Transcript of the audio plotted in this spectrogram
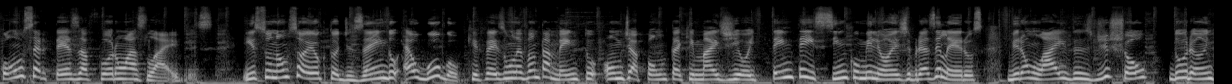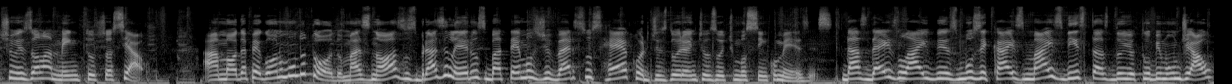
com certeza, foram as lives. Isso não sou eu que estou dizendo, é o Google, que fez um levantamento onde aponta que mais de 85 milhões de brasileiros viram lives de show durante o isolamento social. A moda pegou no mundo todo, mas nós, os brasileiros, batemos diversos recordes durante os últimos cinco meses. Das 10 lives musicais mais vistas do YouTube mundial,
